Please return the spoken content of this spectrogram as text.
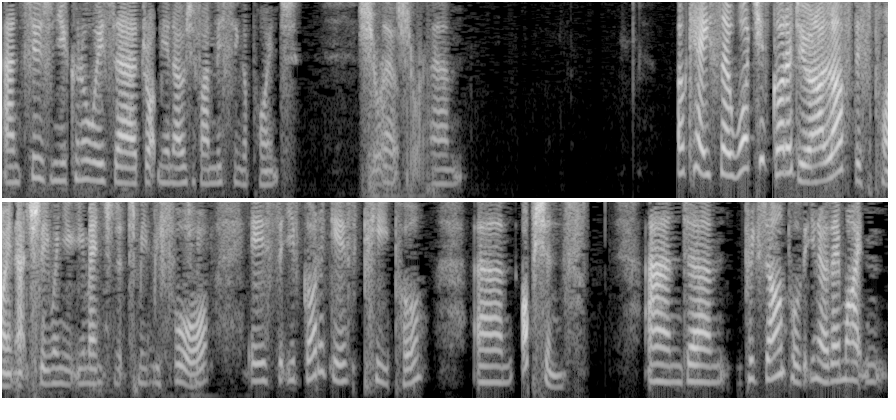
And Susan, you can always uh, drop me a note if I'm missing a point. Sure, so, sure. Um, okay, so what you've got to do, and I love this point actually when you, you mentioned it to me before, is that you've got to give people um, options. And um, for example, you know, they mightn't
